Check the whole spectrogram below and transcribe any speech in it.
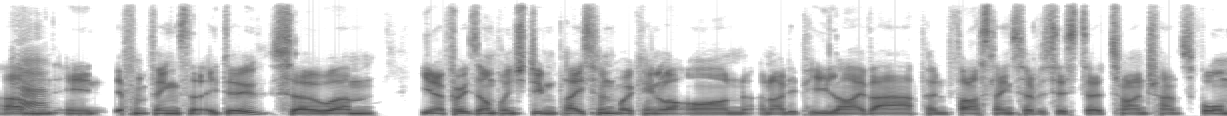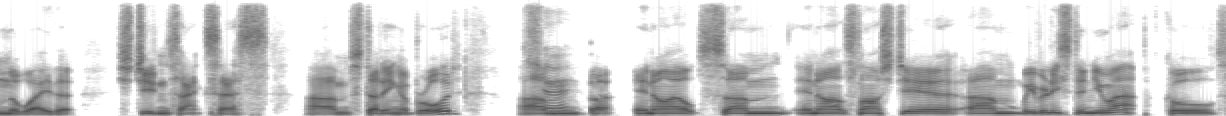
um, in different things that they do. So. Um, you know, for example, in student placement, working a lot on an IDP Live app and Fastlane services to try and transform the way that students access um, studying abroad. Um, Sure. But in IELTS, um, in IELTS last year, um, we released a new app called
